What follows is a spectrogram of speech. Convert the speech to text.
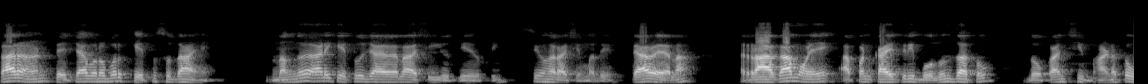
कारण त्याच्याबरोबर केतू सुद्धा आहे. मंगळ आणि केतू ज्या वेळेला अशी युती होती सिंह राशीमध्ये त्यावेळेला रागामुळे आपण काहीतरी बोलून जातो लोकांशी भांडतो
